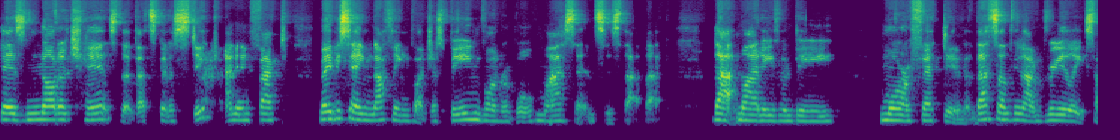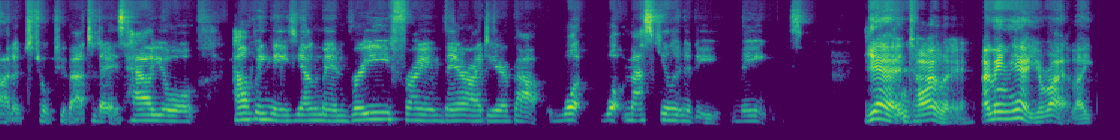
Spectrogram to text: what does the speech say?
there's not a chance that that's going to stick. And in fact, maybe saying nothing but just being vulnerable. My sense is that that that might even be more effective. That's something I'm really excited to talk to you about today. Is how you're helping these young men reframe their idea about what what masculinity means. Yeah, entirely. I mean, yeah, you're right. Like,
